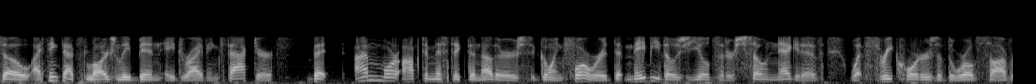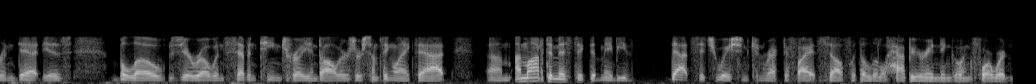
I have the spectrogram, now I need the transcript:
So I think that's largely been a driving factor, but I'm more optimistic than others going forward that maybe those yields that are so negative, what three quarters of the world's sovereign debt is below zero and 17 trillion dollars or something like that. Um, I'm optimistic that maybe that situation can rectify itself with a little happier ending going forward.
